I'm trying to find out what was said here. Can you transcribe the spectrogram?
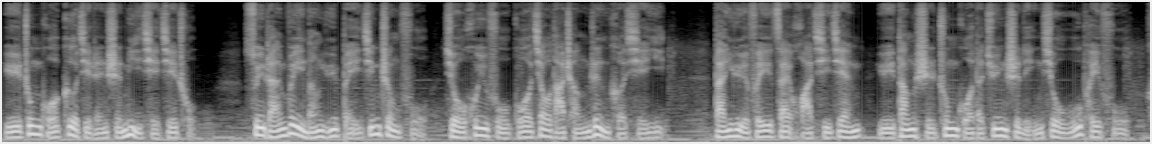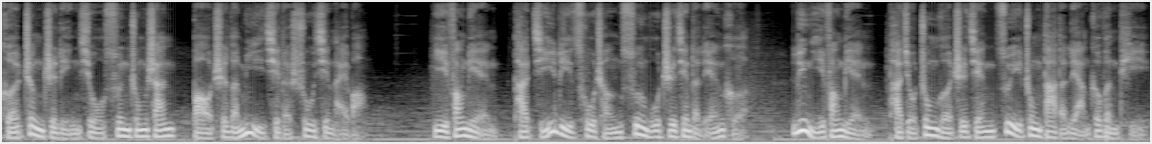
与中国各界人士密切接触。虽然未能与北京政府就恢复国交达成任何协议，但岳飞在华期间与当时中国的军事领袖吴佩孚和政治领袖孙中山保持了密切的书信来往。一方面，他极力促成孙吴之间的联合。另一方面，他就中俄之间最重大的两个问题，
